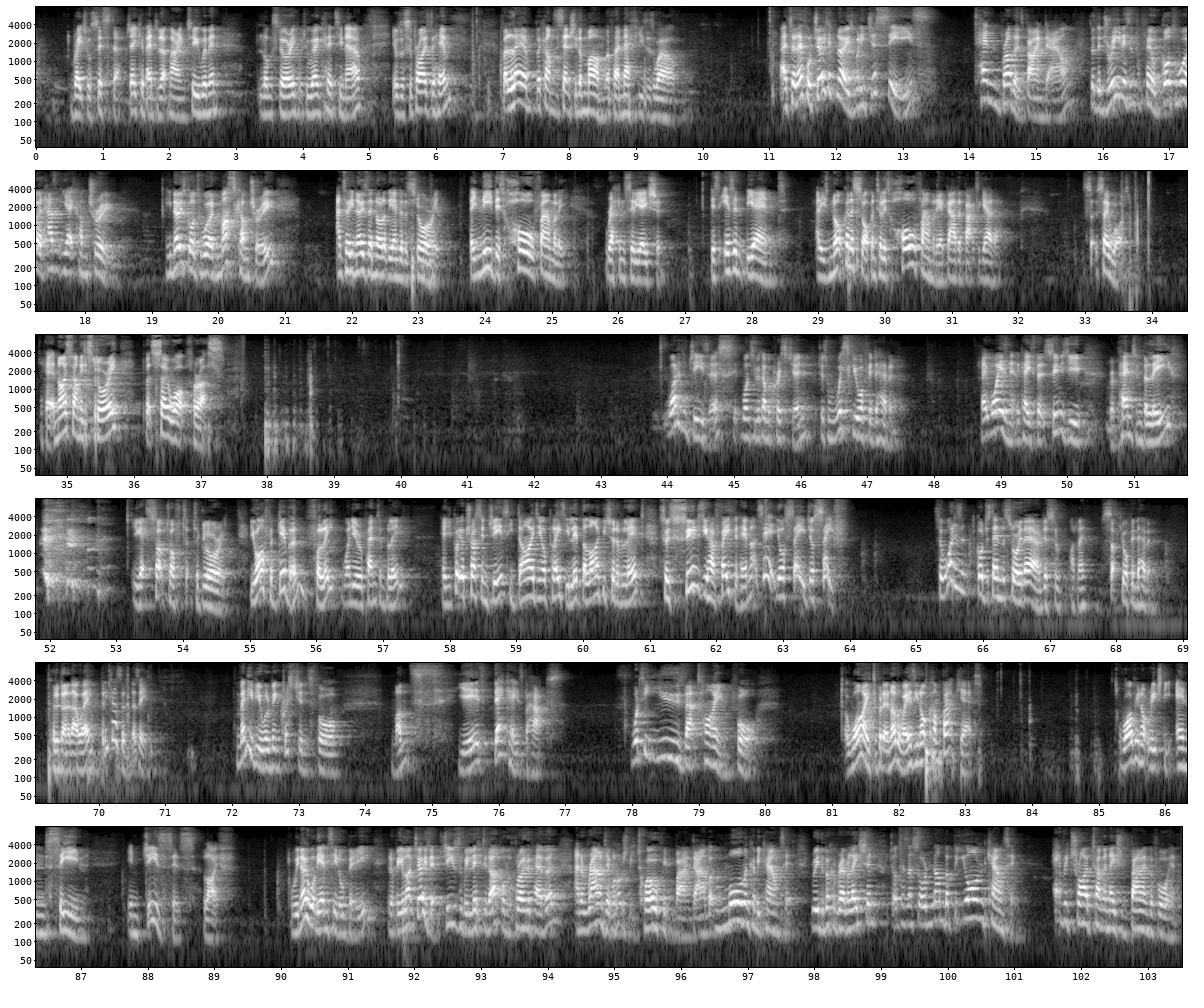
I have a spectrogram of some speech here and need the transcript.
Rachel's sister. Jacob ended up marrying two women. Long story, which we won't get into now. It was a surprise to him. But Leah becomes essentially the mum of her nephews as well. And so, therefore, Joseph knows when he just sees ten brothers bowing down that the dream isn't fulfilled. God's word hasn't yet come true. He knows God's word must come true, and so he knows they're not at the end of the story. They need this whole family reconciliation. This isn't the end. And he's not going to stop until his whole family are gathered back together. So, so what? Okay, a nice family story, but so what for us? Why doesn't Jesus, once you become a Christian, just whisk you off into heaven? Okay, why isn't it the case that as soon as you repent and believe, you get sucked off to, to glory? You are forgiven fully when you repent and believe. Okay, you put your trust in Jesus. He died in your place. He lived the life you should have lived. So as soon as you have faith in Him, that's it. You're saved. You're safe. So why doesn't God just end the story there and just, I don't know, suck you up into heaven? Could have done it that way, but He doesn't, does He? Many of you will have been Christians for months, years, decades perhaps. What does He use that time for? Why, to put it another way, has He not come back yet? Why have we not reached the end scene in Jesus' life? We know what the end scene will be. It'll be like Joseph. Jesus will be lifted up on the throne of heaven, and around him will not just be 12 people bowing down, but more than can be counted. Read the book of Revelation. John says, I saw a number beyond counting. Every tribe, tongue, and nation bowing before him.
